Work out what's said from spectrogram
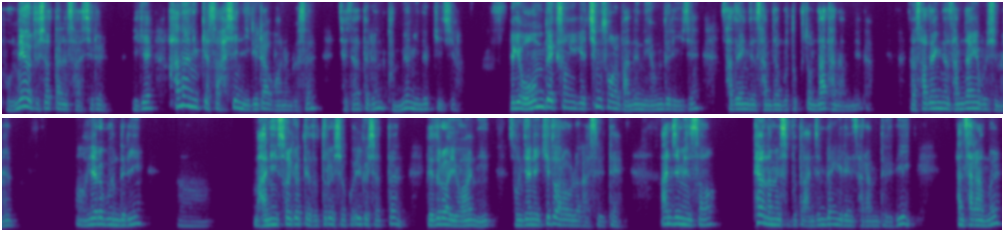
보내어 주셨다는 사실을 이게 하나님께서 하신 일이라고 하는 것을 제자들은 분명히 느끼죠. 여기 온 백성에게 칭송을 받는 내용들이 이제 사도행전 3장부터 좀 나타납니다. 자, 사도행전 3장에 보시면 어, 여러분들이 어, 많이 설교 때도 들으셨고 읽으셨던 베드로와 요한이 성전에 기도하러 올라갔을 때 앉으면서 태어나면서부터 안전병이 된 사람들이 한 사람을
